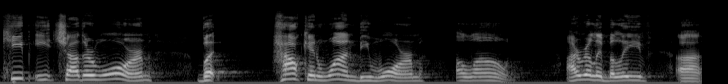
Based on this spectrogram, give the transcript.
keep each other warm, but how can one be warm alone? I really believe. Uh,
